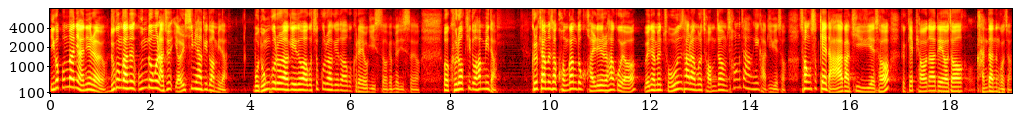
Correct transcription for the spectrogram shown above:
이것뿐만이 아니라요. 누군가는 운동을 아주 열심히 하기도 합니다. 뭐 농구를 하기도 하고 축구를 하기도 하고 그래 여기 있어 몇몇 있어요. 뭐 그렇기도 합니다. 그렇게 하면서 건강도 관리를 하고요. 왜냐하면 좋은 사람으로 점점 성장해 가기 위해서 성숙해 나아가기 위해서 그렇게 변화되어져 간다는 거죠.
